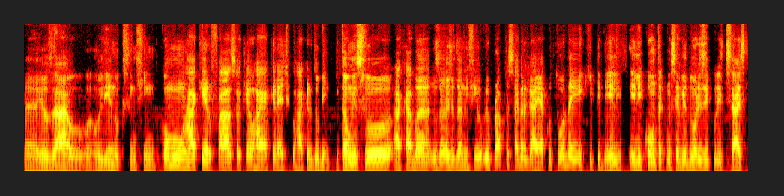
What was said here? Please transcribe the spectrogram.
uh, e usar o, o, Linux, enfim. Como um hacker faz, só que é o hacker ético, o hacker do bem. Então, isso acaba nos ajudando. Enfim, o próprio CyberGaeco, toda a equipe dele, ele conta com servidores e policiais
